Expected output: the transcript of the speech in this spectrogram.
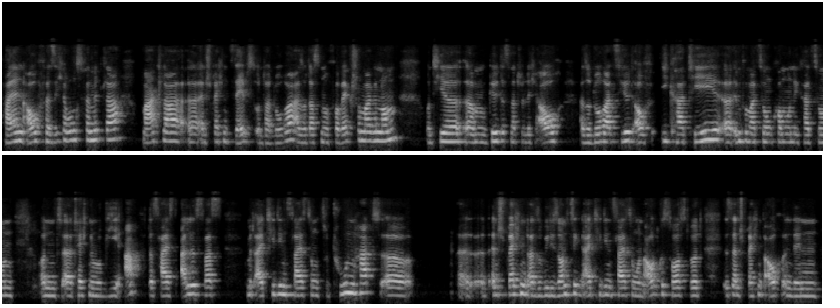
fallen auch Versicherungsvermittler Makler äh, entsprechend selbst unter Dora. Also das nur vorweg schon mal genommen. Und hier ähm, gilt es natürlich auch, also Dora zielt auf IKT, äh, Information, Kommunikation und äh, Technologie ab. Das heißt, alles, was mit IT-Dienstleistungen zu tun hat, äh, äh, entsprechend, also wie die sonstigen IT-Dienstleistungen outgesourced wird, ist entsprechend auch in den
